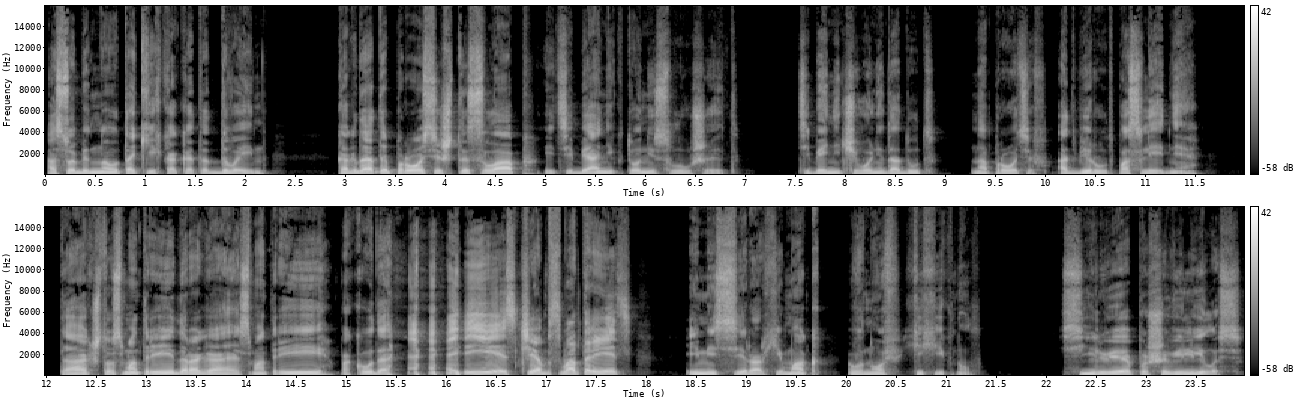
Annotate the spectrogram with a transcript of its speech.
Особенно у таких, как этот Двейн. Когда ты просишь, ты слаб, и тебя никто не слушает. Тебе ничего не дадут, напротив, отберут последнее. Так что смотри, дорогая, смотри, покуда есть чем смотреть. И мессир Архимаг вновь хихикнул. Сильвия пошевелилась,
